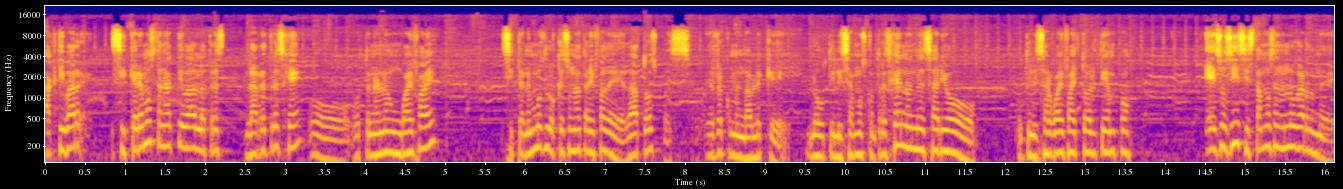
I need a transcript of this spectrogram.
activar, si queremos tener activada la, 3 la red 3G o, o tenerlo en Wi-Fi, si tenemos lo que es una tarifa de datos, pues es recomendable que lo utilicemos con 3G. No es necesario utilizar Wi-Fi todo el tiempo. Eso sí, si estamos en un lugar donde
